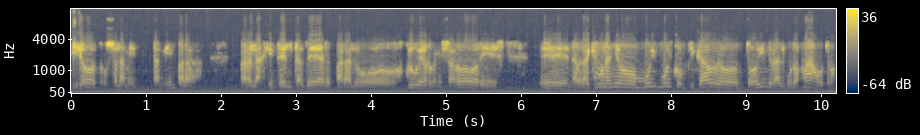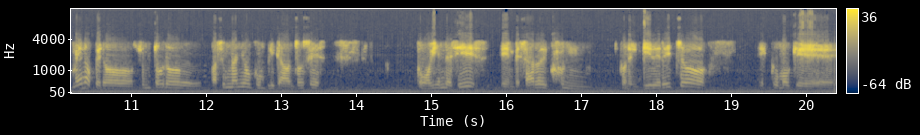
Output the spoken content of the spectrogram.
pilotos, solamente también para para la gente del taller, para los clubes organizadores. Eh, la verdad que es un año muy muy complicado en todo índole, algunos más, otros menos, pero son todo, va a ser un año complicado. Entonces, como bien decís, empezar con, con el pie derecho es como que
